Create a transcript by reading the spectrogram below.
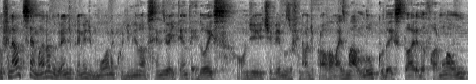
No final de semana do Grande Prêmio de Mônaco de 1982, onde tivemos o final de prova mais maluco da história da Fórmula 1,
